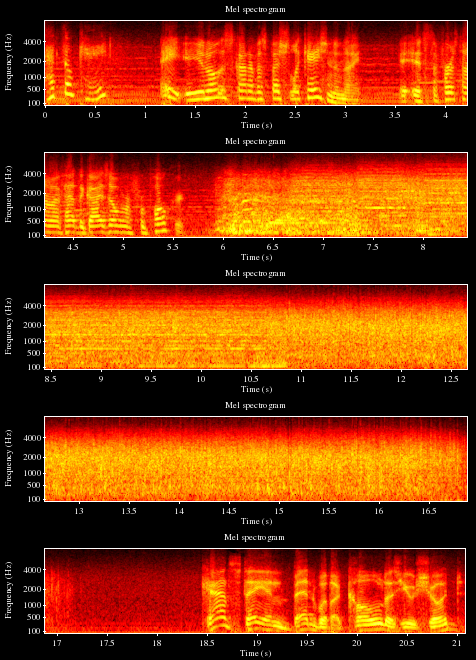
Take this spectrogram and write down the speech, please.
That's okay. Hey, you know, this is kind of a special occasion tonight. It's the first time I've had the guys over for poker. Can't stay in bed with a cold as you should?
